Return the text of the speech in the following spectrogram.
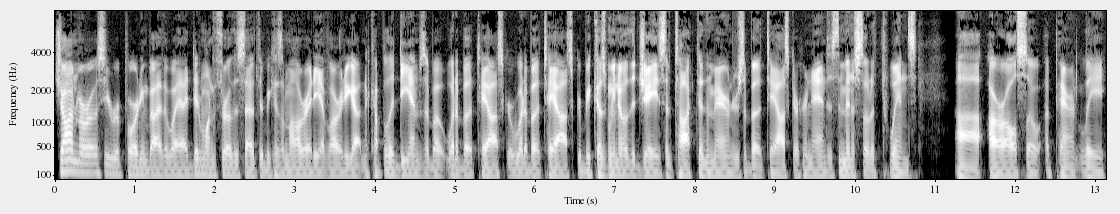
Jon Morosi reporting, by the way. I did want to throw this out there because I'm already, I've already gotten a couple of DMs about what about Teoscar? What about Teoscar? Because we know the Jays have talked to the Mariners about Teoscar Hernandez. The Minnesota Twins uh, are also apparently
